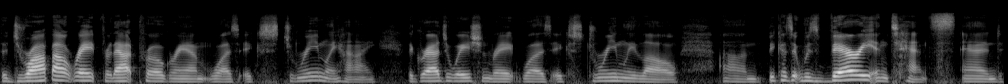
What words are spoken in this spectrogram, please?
The dropout rate for that program was extremely high. The graduation rate was extremely low um, because it was very intense. And,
